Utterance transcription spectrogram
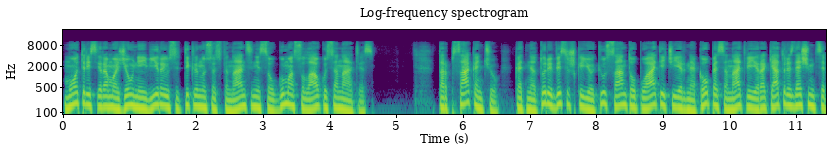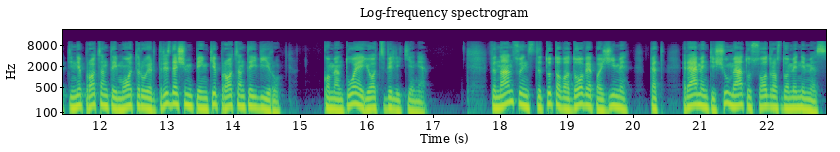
Moterys yra mažiau nei vyrai užsitikrinusios finansinį saugumą sulaukus senatvės. Tarp sakančių, kad neturi visiškai jokių santaupų ateičiai ir nekaupia senatvėje yra 47 procentai moterų ir 35 procentai vyrų, komentuoja jo Cvilikienė. Finansų instituto vadovė pažymi, kad, remianti šių metų sodros duomenimis,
